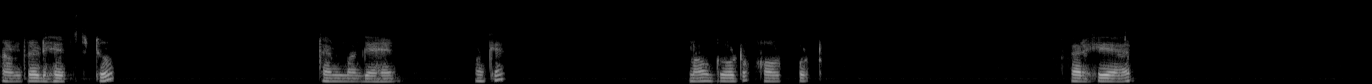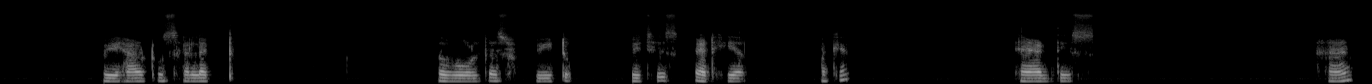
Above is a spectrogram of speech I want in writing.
100 Hz to 10 megahertz. Okay. Now go to output. For here we have to select the voltage V2 which is at here. Okay. Add this and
